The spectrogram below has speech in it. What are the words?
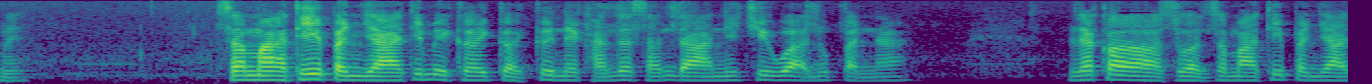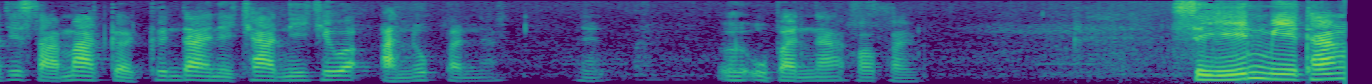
ไหมสมาธิปัญญาที่ไม่เคยเกิดขึ้นในขันธสันดานนี้ชื่อว่าอนุปันนา แล้วก็ส่วนสมาธิปัญญาที่สามารถเกิดขึ้นได้ในชาตินี้ชื่อว่าอนุปันนะเอออุปันนะเข้าไป ศีลมีทั้ง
